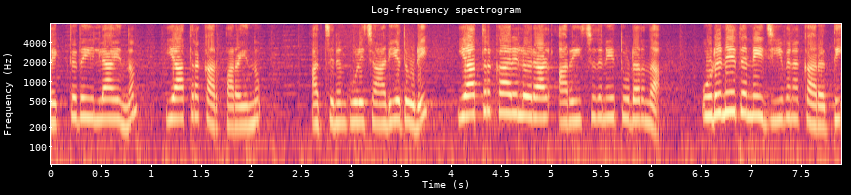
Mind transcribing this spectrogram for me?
വ്യക്തതയില്ല എന്നും യാത്രക്കാർ പറയുന്നു. അച്ഛനും കൂടി ചാടിയതോടെ യാത്രക്കാരിൽ ഒരാൾ അറിയിച്ചതിനെ തുടർന്ന് ഉടനെ തന്നെ ജീവനക്കാർ എത്തി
